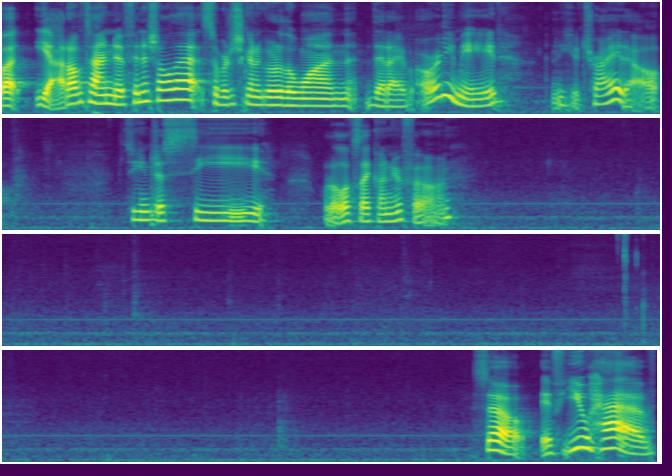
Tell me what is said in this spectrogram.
but yeah, I don't have time to finish all that, so we're just going to go to the one that I've already made, and you can try it out. So you can just see what it looks like on your phone. So if you have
